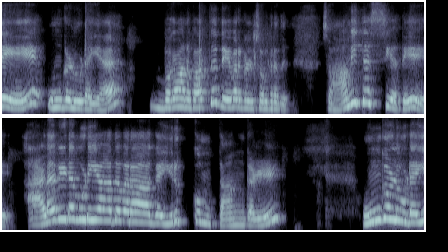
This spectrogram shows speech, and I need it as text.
தே உங்களுடைய பகவானை பார்த்து தேவர்கள் சொல்றது. சோ அமிதசியதே அளவிட முடியாதவராக இருக்கும் தாங்கள் உங்களுடைய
